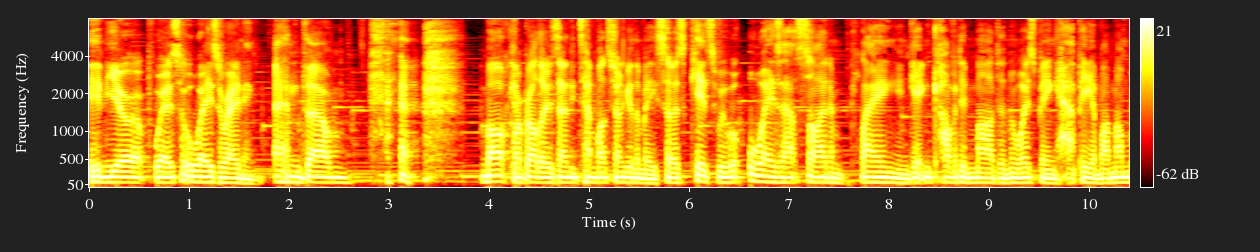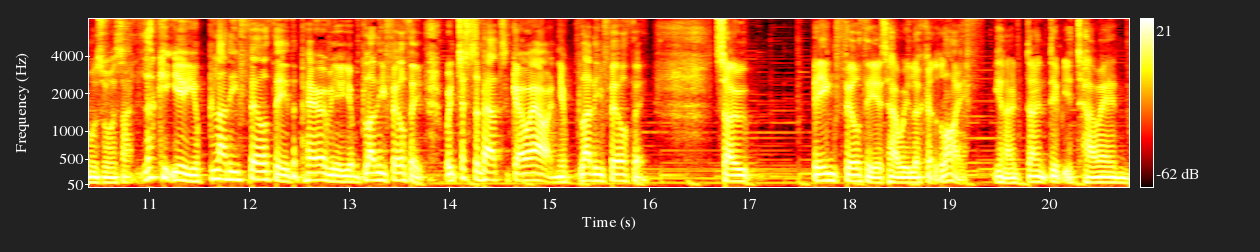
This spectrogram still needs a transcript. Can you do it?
in Europe where it's always raining. And um, Mark, my brother, is only 10 months younger than me. So as kids, we were always outside and playing and getting covered in mud and always being happy. And my mum was always like, Look at you, you're bloody filthy. The pair of you, you're bloody filthy. We're just about to go out and you're bloody filthy. So being filthy is how we look at life. You know, don't dip your toe in,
